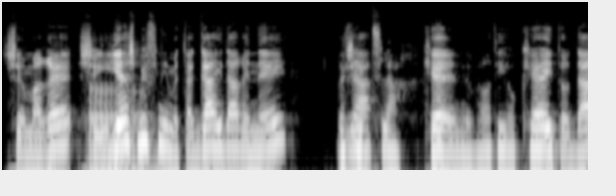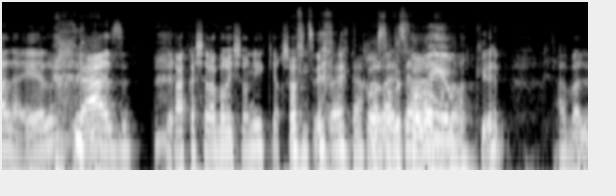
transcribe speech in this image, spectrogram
שמראה שיש בפנים את ה guide RNA. ושהצליח. כן, ואמרתי, אוקיי, תודה לאל, ואז זה רק השלב הראשוני, כי עכשיו זה... בטח, לעשות את כל העבודה. כן. אבל...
